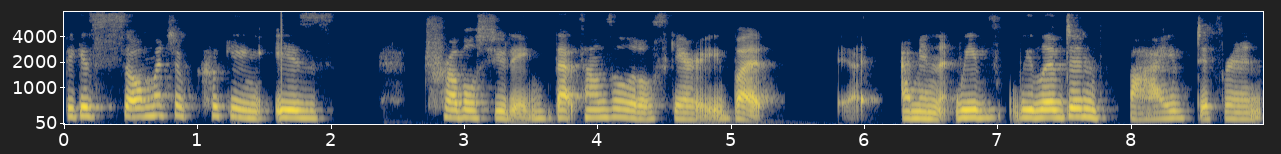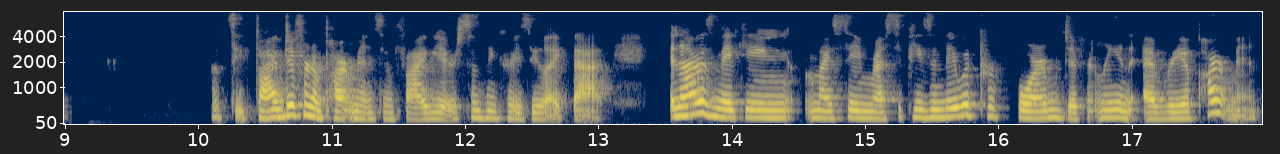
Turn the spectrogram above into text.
because so much of cooking is troubleshooting. That sounds a little scary, but uh, I mean, we've we lived in five different let's see, five different apartments in 5 years, something crazy like that. And I was making my same recipes and they would perform differently in every apartment.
